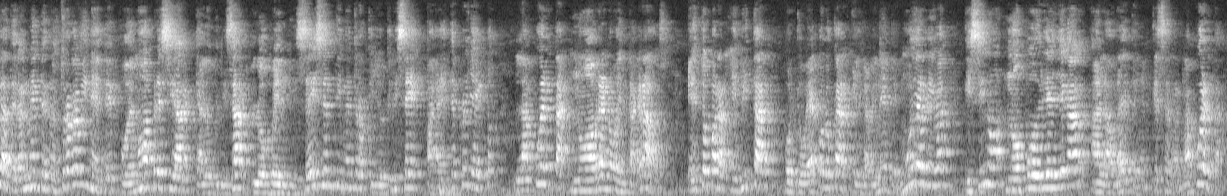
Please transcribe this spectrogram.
lateralmente nuestro gabinete, podemos apreciar que al utilizar los 26 centímetros que yo utilicé para este proyecto, la puerta no abre a 90 grados. Esto para evitar porque voy a colocar el gabinete muy arriba y si no, no podría llegar a la hora de tener que cerrar la puerta.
